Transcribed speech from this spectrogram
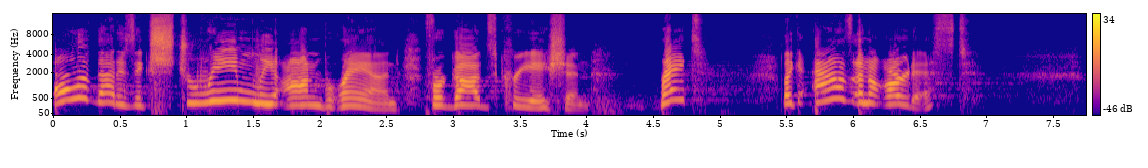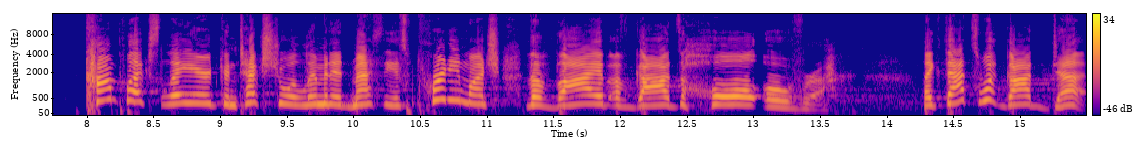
all of that is extremely on brand for God's creation right? Like, as an artist, complex, layered, contextual, limited, messy is pretty much the vibe of God's whole oeuvre. Like, that's what God does.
